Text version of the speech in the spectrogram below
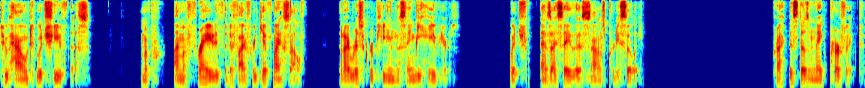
to how to achieve this. I'm, a, I'm afraid that if I forgive myself, that I risk repeating the same behaviors, which, as I say this, sounds pretty silly. Practice doesn't make perfect,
